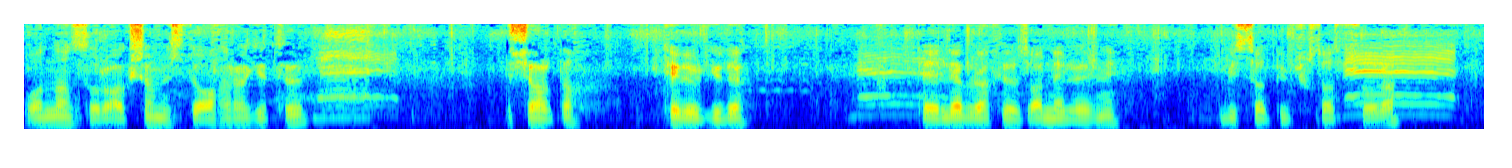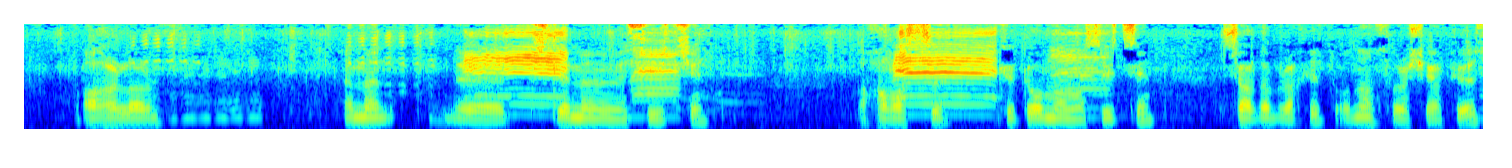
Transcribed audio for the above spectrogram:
Ondan sonra akşamüstü ahıra getirip dışarıda tel örgüde telde bırakıyoruz annelerini. Bir saat, bir buçuk saat sonra ahırların hemen e, pislememesi için havası kötü olmaması için dışarıda bırakıyoruz. Ondan sonra şey yapıyoruz.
